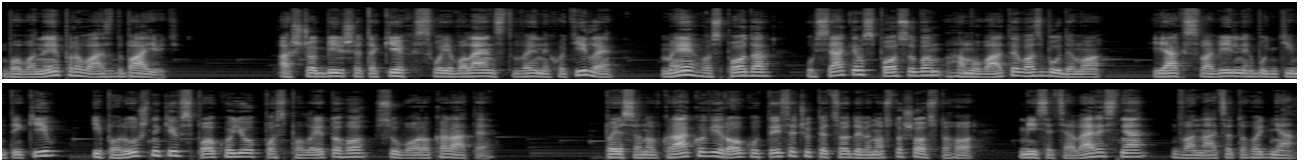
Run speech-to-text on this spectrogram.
бо вони про вас дбають. А щоб більше таких своєволенств ви не хотіли, ми, господар, усяким способом гамувати вас будемо, як свавільних бунтівників і порушників спокою Посполитого суворо карати. Писано в Кракові року 1596 місяця вересня 12 го дня.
